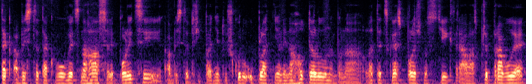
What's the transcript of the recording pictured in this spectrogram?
tak abyste takovou věc nahlásili policii, abyste případně tu škodu uplatnili na hotelu nebo na letecké společnosti, která vás přepravuje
